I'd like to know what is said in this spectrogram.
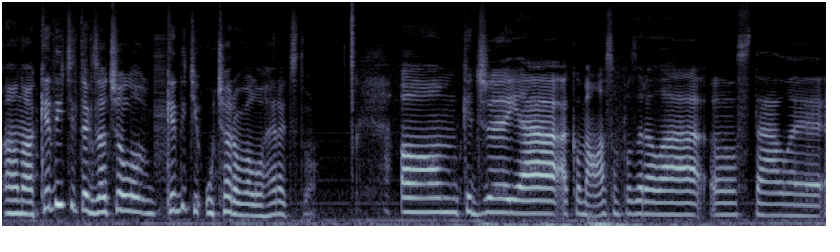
Áno, a kedy ti tak začalo, kedy ti učarovalo herectvo? Um, keďže ja ako mala som pozerala uh, stále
